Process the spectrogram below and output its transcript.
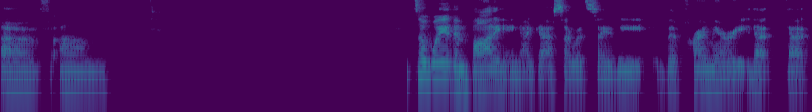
of um, it's a way of embodying, I guess I would say the the primary that that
